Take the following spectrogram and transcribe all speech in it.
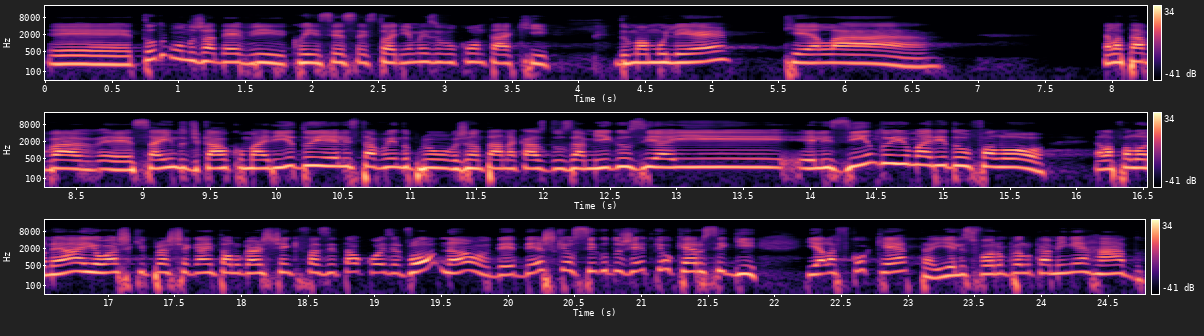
É, todo mundo já deve conhecer essa historinha, mas eu vou contar aqui de uma mulher que ela ela estava é, saindo de carro com o marido e eles estavam indo para um jantar na casa dos amigos e aí eles indo e o marido falou, ela falou, né? Ah, eu acho que para chegar em tal lugar você tinha que fazer tal coisa. Ele falou, não, deixa que eu sigo do jeito que eu quero seguir. E ela ficou quieta e eles foram pelo caminho errado.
